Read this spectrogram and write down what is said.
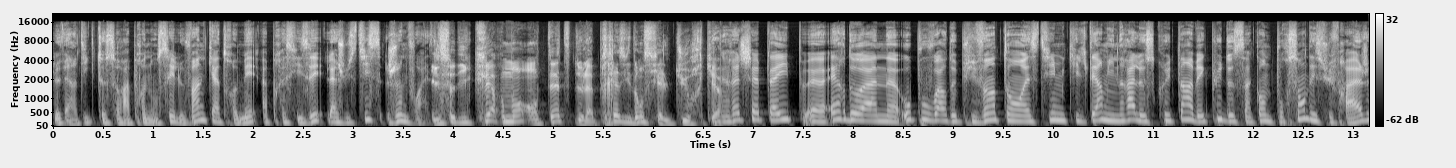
Le verdict sera prononcé le 24 mai, a précisé la justice genevoise. Il se dit clairement en tête de la présidentielle turque. Recep Tayyip euh, Erdogan, au pouvoir depuis 20 ans, estime qu'il terminera le scrutin avec plus de 50% des suffrages.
